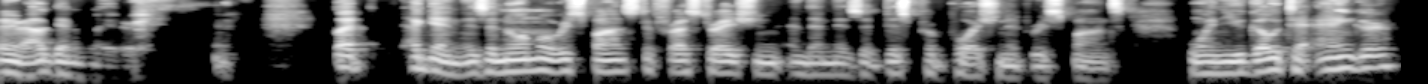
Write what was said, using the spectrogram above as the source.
anyway, I'll get him later. but again, there's a normal response to frustration, and then there's a disproportionate response. When you go to anger,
